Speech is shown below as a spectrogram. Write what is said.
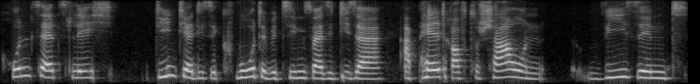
grundsätzlich dient ja diese Quote bzw. dieser Appell darauf zu schauen, wie sind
